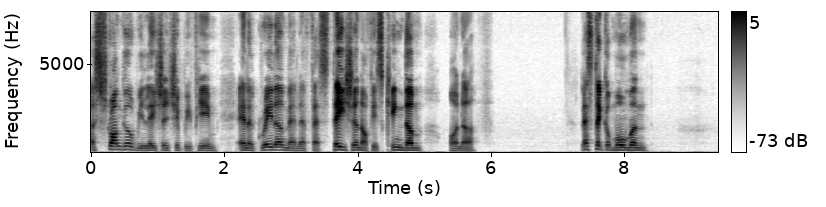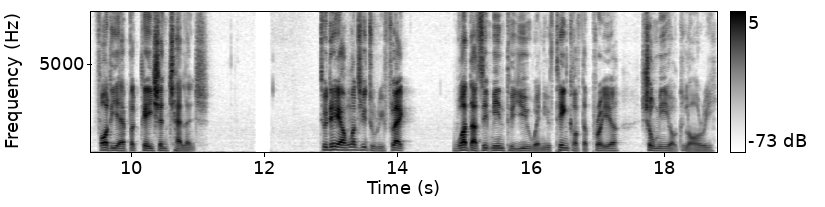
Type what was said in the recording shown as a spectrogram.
a stronger relationship with Him, and a greater manifestation of His kingdom on earth. Let's take a moment for the application challenge. Today I want you to reflect what does it mean to you when you think of the prayer, show me your glory?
